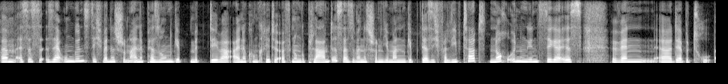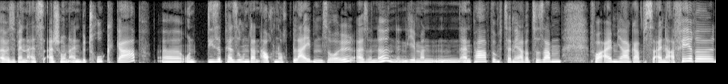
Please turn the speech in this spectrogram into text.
Ähm, es ist sehr ungünstig, wenn es schon eine Person gibt, mit der eine konkrete Öffnung geplant ist. Also wenn es schon jemanden gibt, der sich verliebt hat. Noch ungünstiger ist, wenn äh, der Betrug, also wenn es schon einen Betrug gab äh, und diese Person dann auch noch bleiben soll. Also ne, jemand, ein Paar, 15 Jahre zusammen. Vor einem Jahr gab es eine Affäre,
